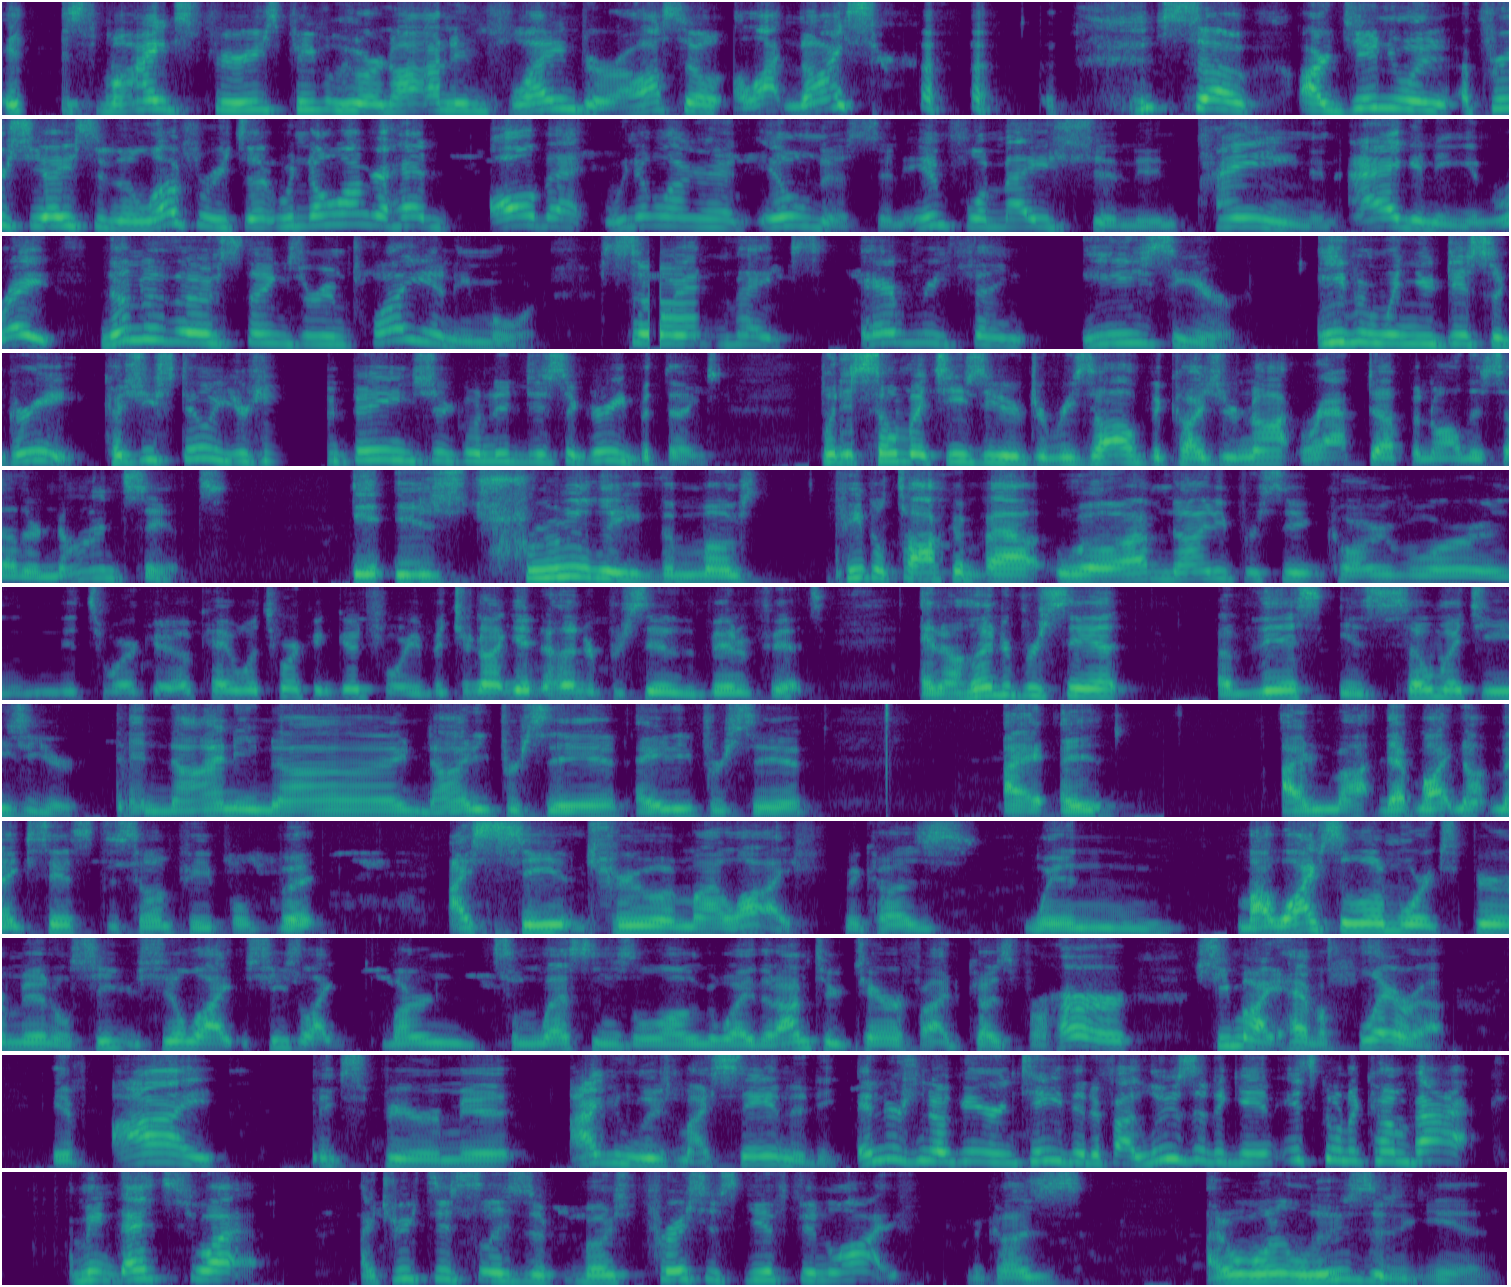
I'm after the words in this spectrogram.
it's my experience people who are not inflamed are also a lot nicer. So our genuine appreciation and love for each other we no longer had all that we no longer had illness and inflammation and pain and agony and rage. None of those things are in play anymore. So it makes everything easier even when you disagree because you still you're human beings you're going to disagree with things but it's so much easier to resolve because you're not wrapped up in all this other nonsense. it is truly the most people talk about well i'm 90% carnivore and it's working. Okay well it's working good for you but you're not getting 100% of the benefits. And 100% of this is so much easier than 99 90% 80% i i, I that might not make sense to some people but i see it true in my life because when my wife's a little more experimental. She she'll like she's like learned some lessons along the way that I'm too terrified because for her she might have a flare up. If I experiment, I can lose my sanity, and there's no guarantee that if I lose it again, it's going to come back. I mean, that's why I treat this as the most precious gift in life because I don't want to lose it again,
